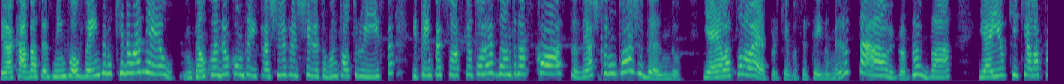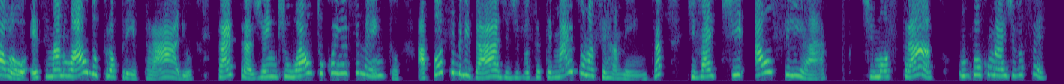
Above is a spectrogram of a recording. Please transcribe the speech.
Eu acabo às vezes me envolvendo no que não é meu. Então, quando eu contei pra Chile, eu falei, Chile, eu tô muito altruísta e tem pessoas que eu tô levando nas costas e acho que eu não tô ajudando. E aí ela falou, é, porque você tem número tal e blá blá blá. E aí o que, que ela falou? Esse manual do proprietário traz pra gente o autoconhecimento, a possibilidade de você ter mais uma ferramenta que vai te auxiliar, te mostrar um pouco mais de você.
